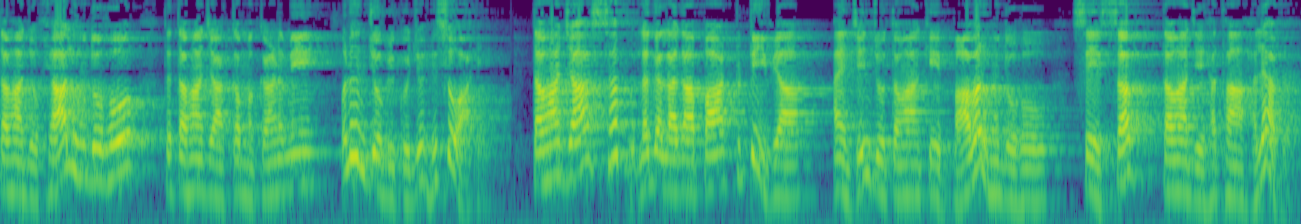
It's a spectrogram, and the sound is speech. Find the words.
توهان جو خيال هوندو هو ته توهان جا ڪم ڪرڻ ۾ انهن جو به ڪجهه حصو آهي. توهان جا سڀ لڳ لاڳاپا ٽٽي ويا ۽ جن جو توهان کي باور هوندو هو سي سڀ توهان جي هٿان هليا ويا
